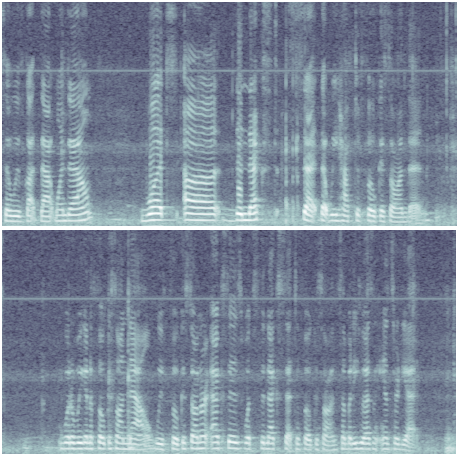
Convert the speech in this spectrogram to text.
so we've got that one down. What's uh, the next set that we have to focus on then? what are we going to focus on now? We've focused on our x's. What's the next set to focus on? Somebody who hasn't answered yet. All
